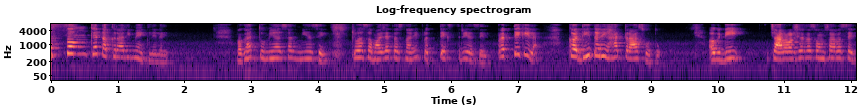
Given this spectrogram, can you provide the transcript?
असंख्य तक्रारी मी ऐकलेल्या आहेत. बघा तुम्ही असाल मी असेल किंवा समाजात असणारी प्रत्येक स्त्री असेल प्रत्येकीला कधीतरी हा त्रास होतो. अगदी चार वर्षाचा संसार असेल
